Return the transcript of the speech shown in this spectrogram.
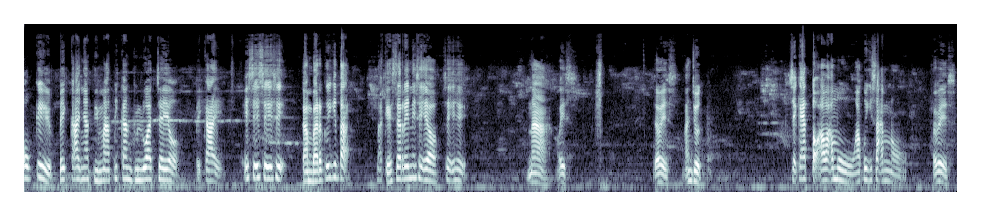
Oke, PK-nya dimatikan dulu aja yo, PK. Eh, sik, sik, sik. Gambarku kita tak geser ini sih yo, sik, sik. Nah, wis. Ya wis, lanjut. Sik ketok awakmu, aku iki sano. Ya wis.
